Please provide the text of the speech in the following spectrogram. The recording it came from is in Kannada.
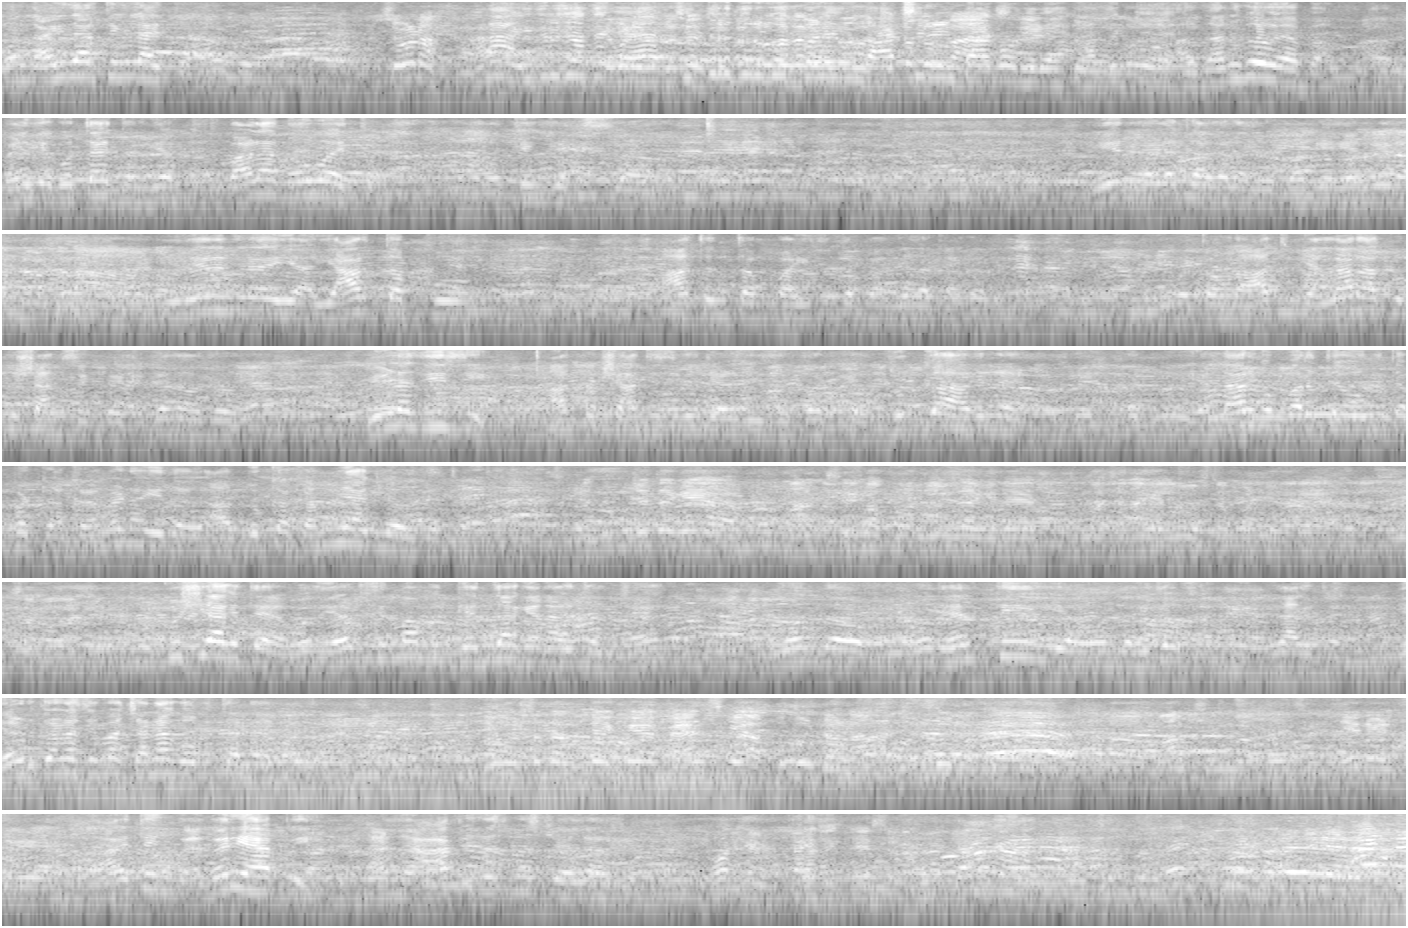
ಒಂದು ಐದಾರು ತಿಂಗಳಾಯ್ತು. ಅಣ್ಣ, ಇದ್ರ ಜೊತೆಗೆ ಚಿತ್ರದುರ್ಗದ ಬಳಿ ಒಂದು ಆಕ್ಸಿಡೆಂಟ್ ಆಗೋಗಿದೆ. ಅದಕ್ಕೆ ಅದು ನನಗೂ ಬೆಳಿಗ್ಗೆ ಗೊತ್ತಾಯ್ತು ನನಗೆ. ಭಾಳ ನೋವಾಯಿತು. ಥಿಂಕ್ ಇಟ್ಸ್ ಏನು ಹೇಳೋಕ್ಕಾಗಲ್ಲ ಅದ್ರ ಬಗ್ಗೆ. ಇದೇನಂದರೆ ಯಾರು ತಪ್ಪು? ಆತನ ತಪ್ಪ ಇದನ್ನ ತಪ್ಪ ಅಂತ ಹೇಳೋಕ್ಕಾಗಲ್ಲ. ಇವತ್ತು ಅವ್ರ ಆತ್ಮ ಎಲ್ಲರ ಆತ್ಮಕ್ಕೂ ಶಾಂತಿ ಸಿಗಬೇಕು. ಯಾಕಂದರೆ ಅದು ಹೇಳೋದು ಈಸಿ ಆತ್ಮಕ್ಕೆ ಶಾಂತಿ ಸಿಗುತ್ತೆ ಹೇಳೋದು ಈಸಿ ಬಟ್ ದುಃಖ ಅದನ್ನೇ ಎಲ್ಲರಿಗೂ ಬರುತ್ತೆ ಹೋಗುತ್ತೆ ಬಟ್ ಕ್ರಮೇಣ ಇದು ಆ ದುಃಖ ಕಮ್ಮಿ ಆಗಲಿ ಹೋಗುತ್ತೆ. ಜೊತೆ ಜೊತೆಗೆ ಉತ್ಸವ ಖುಷಿ ಆಗುತ್ತೆ. ಒಂದು ಎರಡು ಸಿನಿಮಾ ಬಂದು ಗೆದ್ದಾಗ ಏನಾಗುತ್ತೆ ಅಂದರೆ ಒಂದು ಒಂದು ಹೆಲ್ತಿ ಒಂದು ಇದು ಇದಾಗುತ್ತೆ. ಎರಡು ಕನ್ನಡ ಸಿನಿಮಾ ಚೆನ್ನಾಗಿ ಹೋಗುತ್ತೆ ಅನ್ನೋದು ಈ ವರ್ಷದ ಅಂತ್ಯಕ್ಕೆ ಫ್ಯಾನ್ಸ್ಗೆ ಹಬ್ಬದ ಊಟಣ ಒಂದು ಮತ್ತೆ ಮಾರ್ಕ್ ಸಿನಿಮಾ ಏನು ಹೇಳ್ತೀರಿ I think very happy and happy Christmas to ಎಲ್ಲರಿಗೂ ಓಕೆ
